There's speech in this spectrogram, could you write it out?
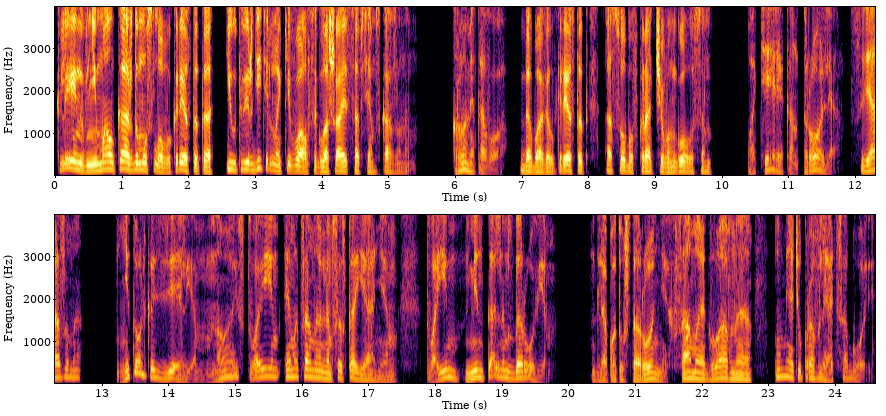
Клейн внимал каждому слову Крестета и утвердительно кивал, соглашаясь со всем сказанным. «Кроме того», — добавил Крестет особо вкрадчивым голосом, «потеря контроля связана не только с зельем, но и с твоим эмоциональным состоянием, твоим ментальным здоровьем. Для потусторонних самое главное — уметь управлять собой.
